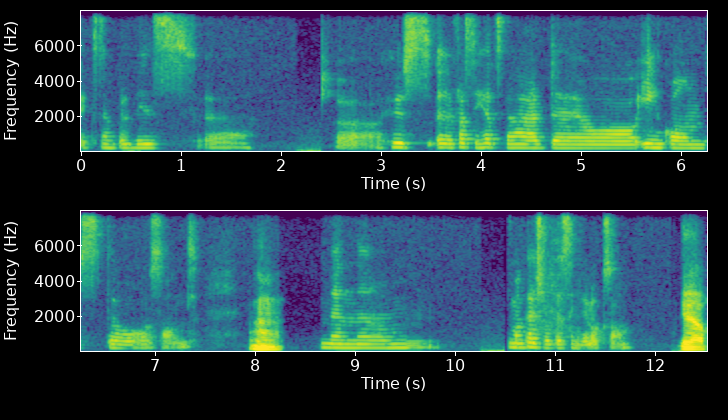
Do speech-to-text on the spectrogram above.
exempelvis hus, uh, fastighetsvärde och inkomst och sånt. Mm. Men um, man kan köpa singel också. Ja.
